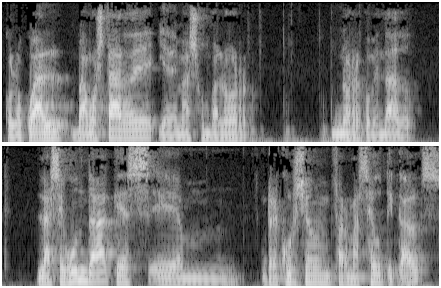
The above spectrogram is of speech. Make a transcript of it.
Con lo cual vamos tarde y además un valor no recomendado. La segunda, que es em, Recursion Pharmaceuticals.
